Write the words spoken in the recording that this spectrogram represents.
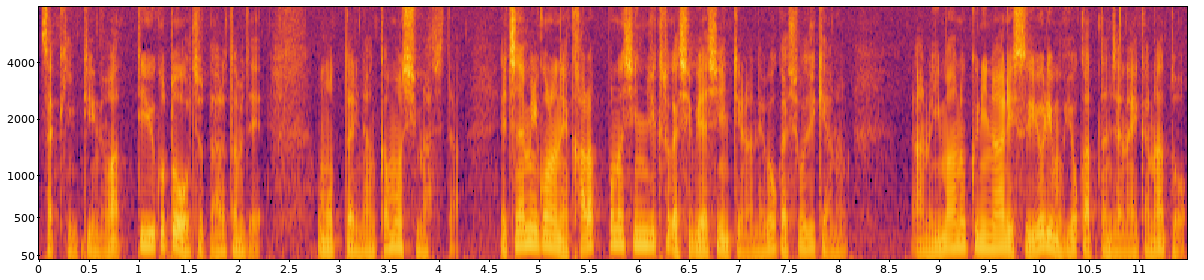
作品っていうのはっていうことをちょっと改めて思ったりなんかもしました。ちなみにこのね空っぽの新宿とか渋谷シーンっていうのはね僕は正直あのあの今の国のアリスよりも良かったんじゃないかなと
